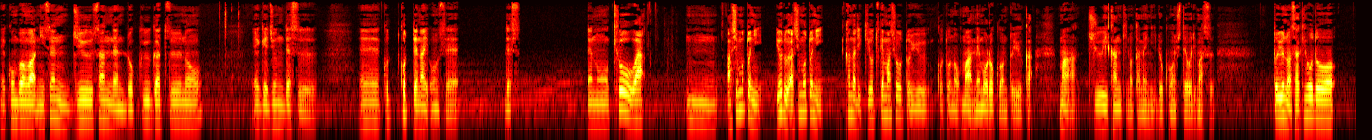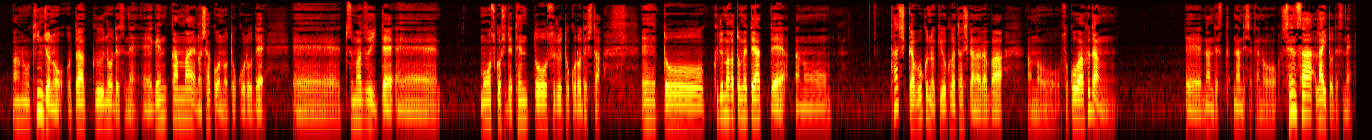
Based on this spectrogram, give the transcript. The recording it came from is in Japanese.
えこんばんは。2013年6月の、え下旬です。えー、こ、凝ってない音声です。あの、今日は、うん、足元に、夜足元にかなり気をつけましょうということの、まあメモ録音というか、まあ注意喚起のために録音しております。というのは先ほどあの、近所のお宅のですね、えー、玄関前の車庫のところで、えー、つまずいて、えー、もう少しで転倒するところでした。えっと、車が止めてあって、あの確か僕の記憶が確かならば、あのそこは普段、えー、何です、何でしたっけ、あの、センサーライトですね。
